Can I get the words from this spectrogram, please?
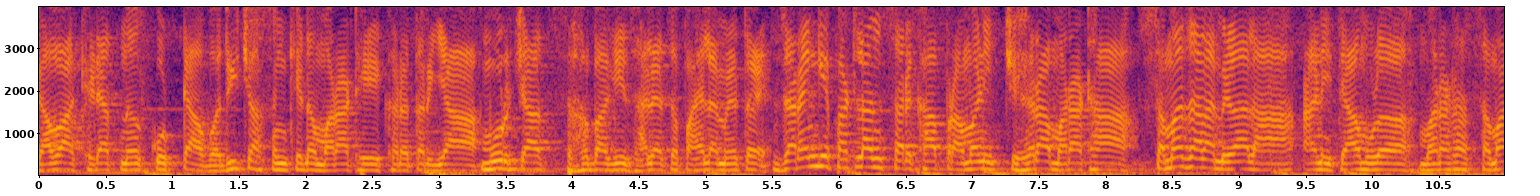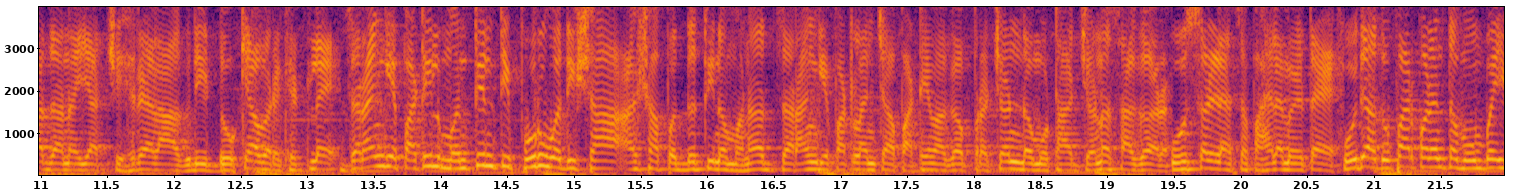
गावाखेड्यातनं कोट्यावधीच्या संख्येनं मराठे खरं तर या मोर्चात सहभागी झाल्याचं पाहायला मिळतंय. जरांगे पाटलांसारखा प्रामाणिक चेहरा मराठा समाजाला मिळाला आणि त्यामुळं मराठा समाजानं या चेहऱ्याला अगदी डोक्यावर घेतलंय. जरांगे पाटील म्हणतील ती पूर्व दिशा अशा पद्धतीनं म्हणत जरांगे पाटलांच्या पाठीमागं प्रचंड मोठा जनसागर उसळल्याचं पाहायला मिळत आहे उद्या दुपारपर्यंत मुंबई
